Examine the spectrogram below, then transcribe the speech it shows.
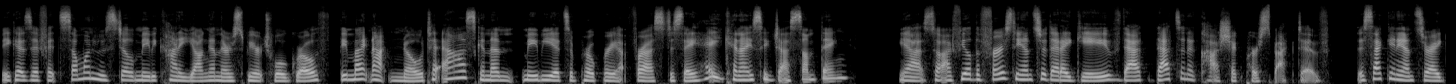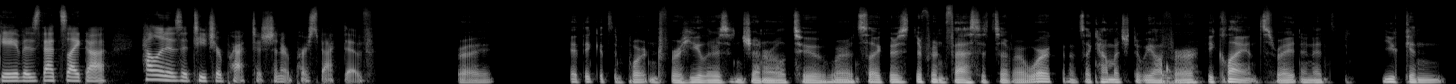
Because if it's someone who's still maybe kind of young in their spiritual growth, they might not know to ask. And then maybe it's appropriate for us to say, hey, can I suggest something? Yeah. So I feel the first answer that I gave, that that's an Akashic perspective. The second answer I gave is that's like a Helen is a teacher practitioner perspective. Right. I think it's important for healers in general too, where it's like there's different facets of our work, and it's like how much do we offer the clients, right? And it's you can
